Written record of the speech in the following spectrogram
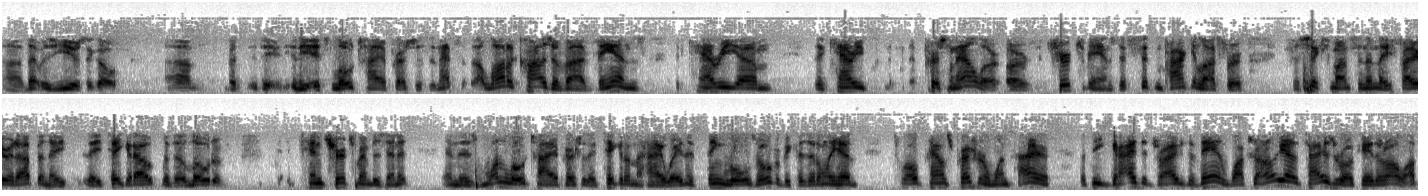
Uh, that was years ago. Um, but the, the, it's low tire pressures, and that's a lot of cars of uh, vans that carry um, that carry personnel or, or church vans that sit in parking lots for for six months, and then they fire it up and they they take it out with a load of ten church members in it, and there's one low tire pressure. They take it on the highway, and the thing rolls over because it only had 12 pounds pressure on one tire But the guy that drives the van walks around. Oh yeah, the tires are okay. They're all up.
